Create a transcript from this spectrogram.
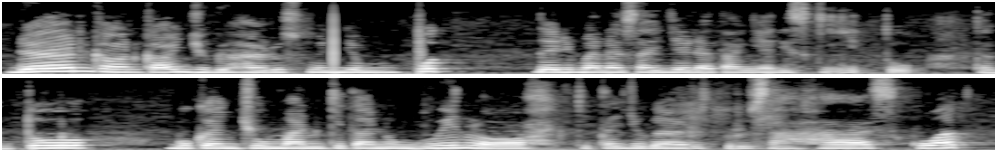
Dan kawan-kawan juga harus menjemput dari mana saja datangnya rezeki itu. Tentu bukan cuman kita nungguin loh kita juga harus berusaha sekuat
